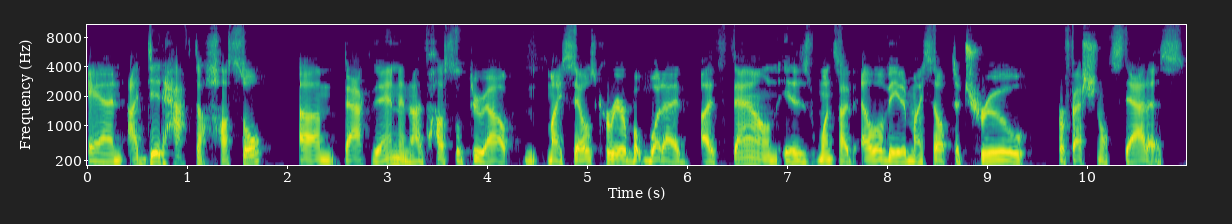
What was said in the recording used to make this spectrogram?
And I did have to hustle um, back then, and I've hustled throughout my sales career. But what I've I've found is once I've elevated myself to true professional status,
